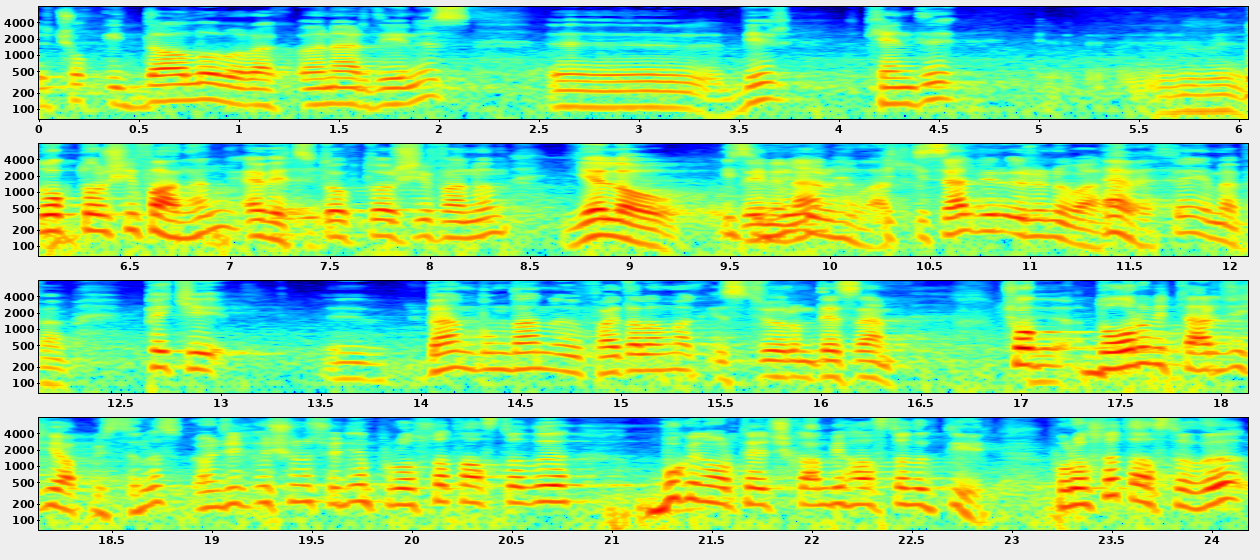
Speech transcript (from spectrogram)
e, çok iddialı olarak önerdiğiniz e, bir kendi Doktor Şifa'nın evet Doktor Şifa'nın Yellow denilen var. bitkisel bir ürünü var. Evet. Değil mi efendim? Peki e, ben bundan e, faydalanmak istiyorum desem çok doğru bir tercih yapmışsınız. Öncelikle şunu söyleyeyim, prostat hastalığı bugün ortaya çıkan bir hastalık değil. Prostat hastalığı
